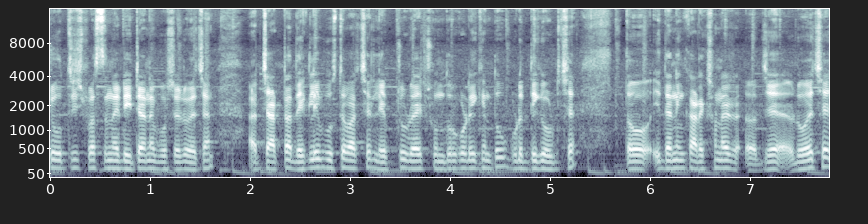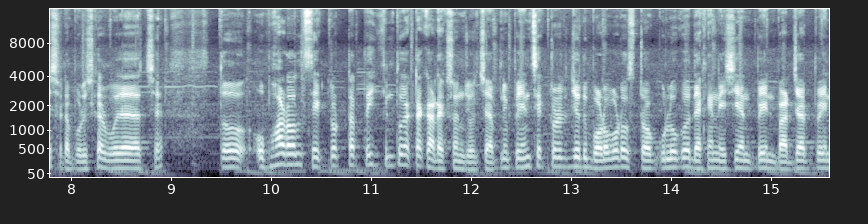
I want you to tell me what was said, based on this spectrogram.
চৌত্রিশ পার্সেন্টের রিটার্নে বসে রয়েছেন। আর চারটা দেখলেই বুঝতে পারছেন লেফট টু রাইট সুন্দর করেই কিন্তু উপরের দিকে উঠছে। তো ইদানিং কারেকশনের যে রয়েছে, সেটা পরিষ্কার বোঝা যাচ্ছে। তো ওভারঅল সেক্টরটাতেই কিন্তু একটা কারেকশন চলছে। আপনি পেন সেক্টরের যদি বড় বড় স্টকগুলোকেও দেখেন এশিয়ান পেন বার্জার পেন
